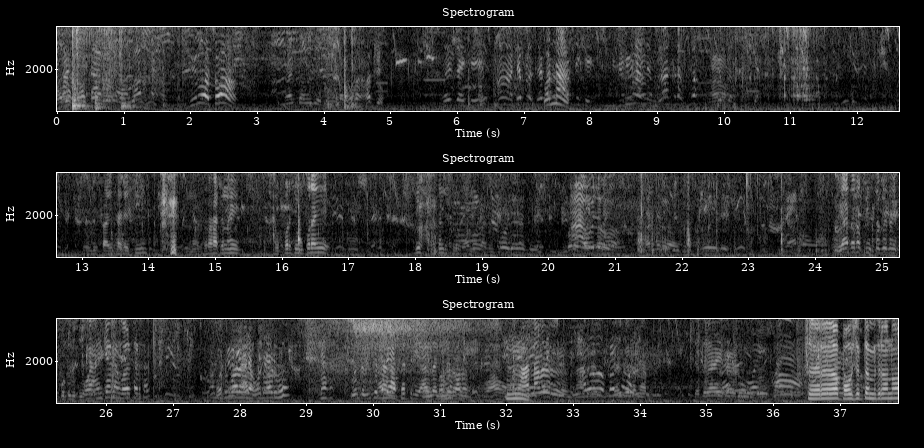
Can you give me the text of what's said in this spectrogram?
पन्नास एवढी साईज आहे त्याची मजाक नाही सुपर सुपर आहे दे, हाताने सुरू. या दादा तुम्ही एक फोटो घेतले. छत्री तर पाहू शकता मित्रांनो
